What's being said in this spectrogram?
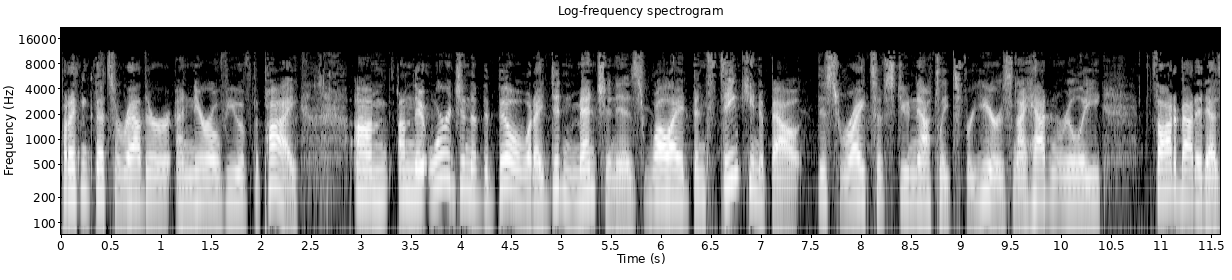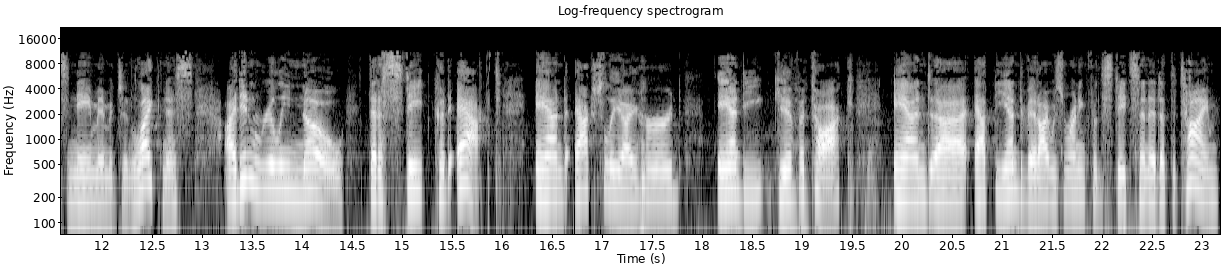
But I think that's a rather a narrow view of the pie. Um, on the origin of the bill, what I didn't mention is while I had been thinking about this rights of student athletes for years, and I hadn't really thought about it as name, image, and likeness, I didn't really know that a state could act. And actually, I heard Andy give a talk, and uh, at the end of it, I was running for the state senate at the time,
